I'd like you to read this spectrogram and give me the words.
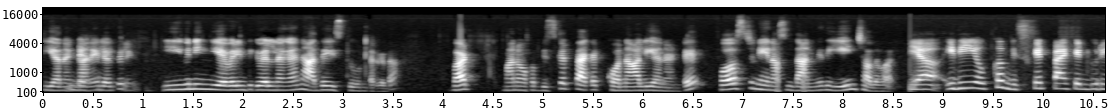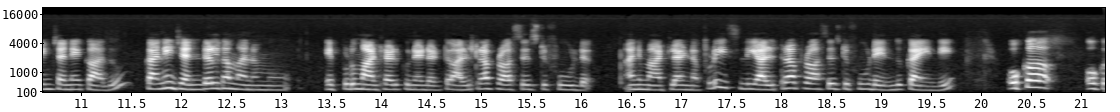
టీ అనగానే లేకపోతే ఈవినింగ్ ఎవరింటికి వెళ్ళినా కానీ అదే ఇస్తూ ఉంటారు కదా. బట్ మనం ఒక బిస్కెట్ ప్యాకెట్ కొనాలి అని అంటే ఫస్ట్ నేను అసలు దాని మీద ఏం చదవాలి? యా ఇది ఒక్క బిస్కెట్ ప్యాకెట్ గురించి అనే కాదు. కానీ జనరల్గా మనము ఎప్పుడు మాట్లాడుకునేటట్టు అల్ట్రా ప్రాసెస్డ్ ఫుడ్ అని మాట్లాడినప్పుడు అసలు ఈ అల్ట్రా ప్రాసెస్డ్ ఫుడ్ ఎందుకు అయింది ఒక ఒక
